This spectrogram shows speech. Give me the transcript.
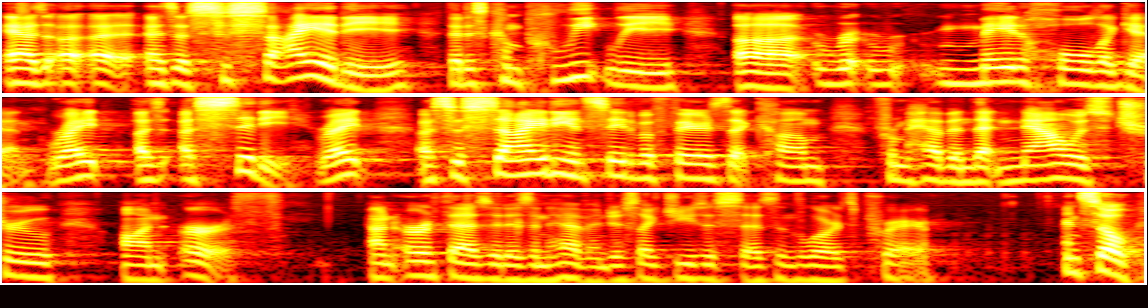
as a, as a society that is completely uh, made whole again, right? A, a city, right? A society and state of affairs that come from heaven that now is true on earth, on earth as it is in heaven, just like Jesus says in the Lord's Prayer. And so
